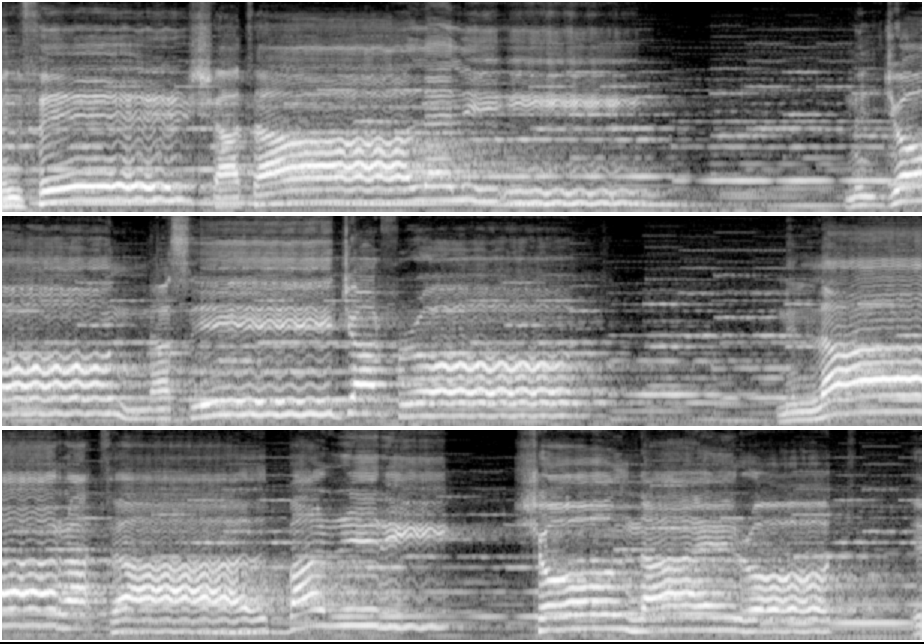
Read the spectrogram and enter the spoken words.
Mill-firxa ta' passeggiar frod nella razza barriri shol nai rot e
